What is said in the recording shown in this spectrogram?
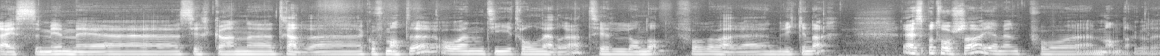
reiser vi med ca. 30 konfirmanter og en 10-12 ledere til London for å være en weekend der. Reiser på torsdag, hjem igjen på eh, mandag, og det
